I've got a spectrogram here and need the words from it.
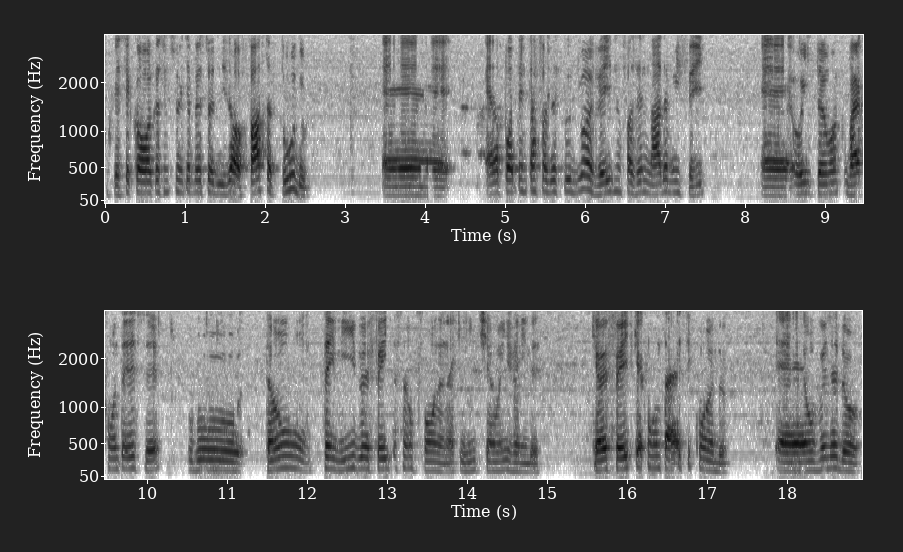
Porque você coloca simplesmente a pessoa diz, ó, oh, faça tudo, é, ela pode tentar fazer tudo de uma vez, não fazer nada bem feito, é, ou então vai acontecer o tão temível efeito sanfona, né, que a gente chama em vendas, que é o efeito que acontece quando é, um vendedor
